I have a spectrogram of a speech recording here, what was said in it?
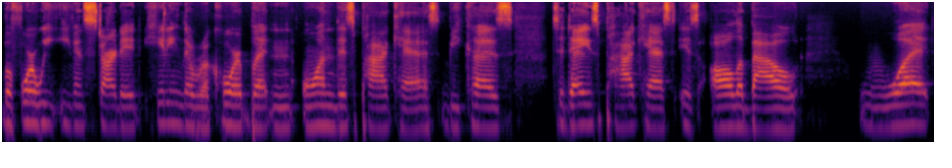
before we even started hitting the record button on this podcast because today's podcast is all about what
